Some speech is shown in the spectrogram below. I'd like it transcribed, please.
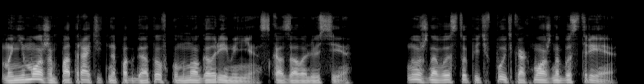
Мы не можем потратить на подготовку много времени», — сказала Люси. «Нужно выступить в путь как можно быстрее».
